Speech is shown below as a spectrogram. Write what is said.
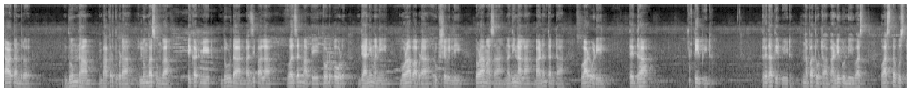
ताळतंत्र धूमधाम भाकरतुकडा लुंगासुंगा तिखट मीठ धूळदान भाजीपाला वजन मापे तोडफोड ध्यानीमणी भोळाबाबडा वृक्षवेली तोळामासा नदीनाला नदी नाला भांडणतंटा वाडवडील तेध्रा तीरपीठ त्रेधा तिरपीठ नपातोटा भांडीकुंडी वास् वास्तपुस्त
